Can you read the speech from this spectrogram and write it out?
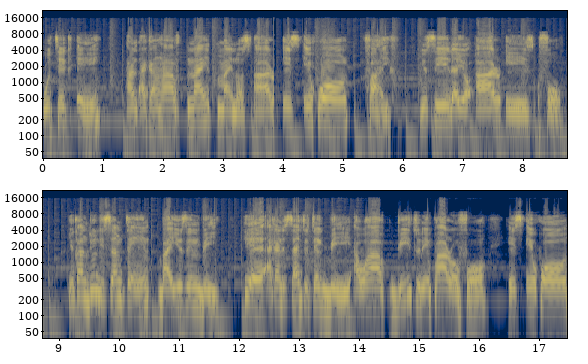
will take a and I can have 9 minus r is equal 5. You see that your r is 4. You can do the same thing by using b. Here, I can decide to take b. I will have b to the power of 4 is equal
